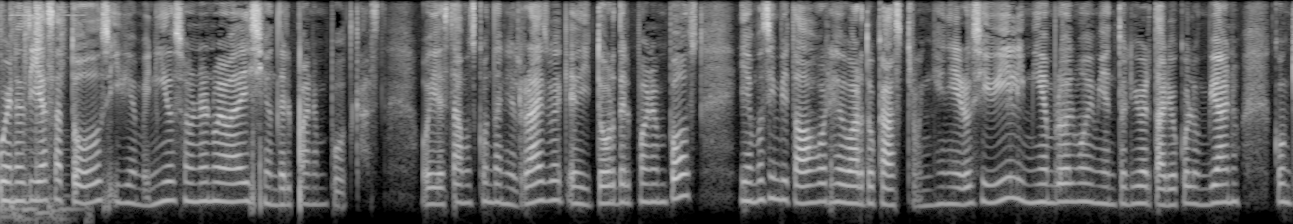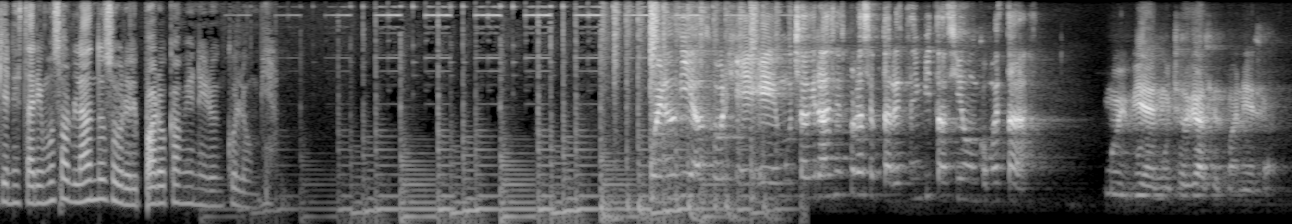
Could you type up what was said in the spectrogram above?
Buenos días a todos y bienvenidos a una nueva edición del Pan Podcast. Hoy estamos con Daniel Reisbeck, editor del Pan Post, y hemos invitado a Jorge Eduardo Castro, ingeniero civil y miembro del Movimiento Libertario Colombiano, con quien estaremos hablando sobre el paro camionero en Colombia. Buenos días, Jorge. Eh, muchas gracias por aceptar esta invitación. ¿Cómo estás? Muy bien, muchas gracias, Vanessa.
